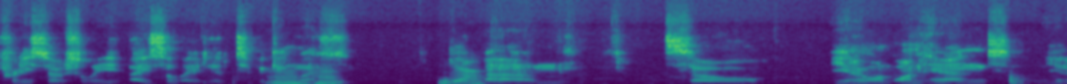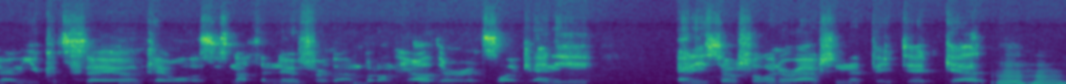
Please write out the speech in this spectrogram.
pretty socially isolated to begin mm-hmm. with. Yeah. Um, so, you know, on one hand, you know, you could say, okay, well, this is nothing new for them, but on the other, it's like any any social interaction that they did get, mm-hmm.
